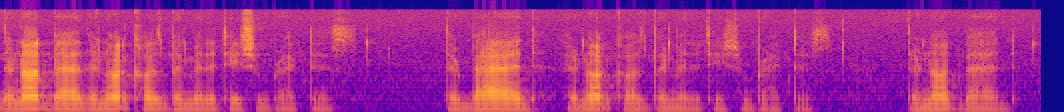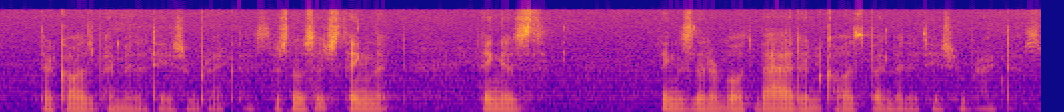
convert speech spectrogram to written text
they're not bad, they're not caused by meditation practice. They're bad, they're not caused by meditation practice. They're not bad, they're caused by meditation practice. There's no such thing that thing as things that are both bad and caused by meditation practice.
